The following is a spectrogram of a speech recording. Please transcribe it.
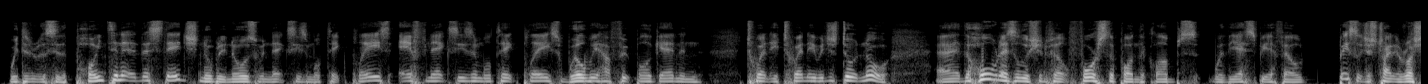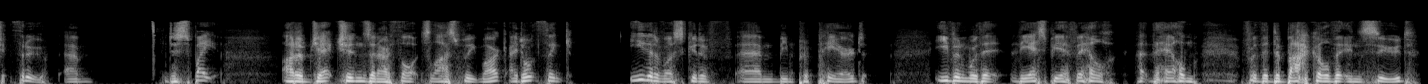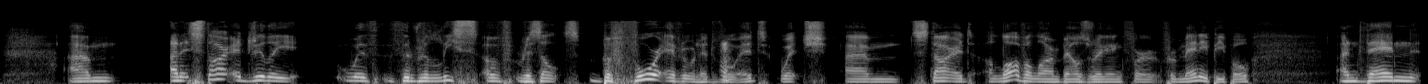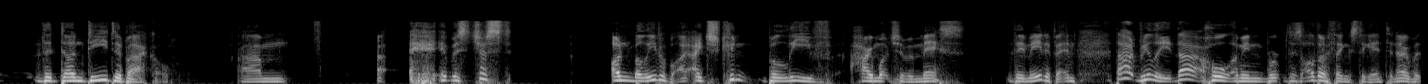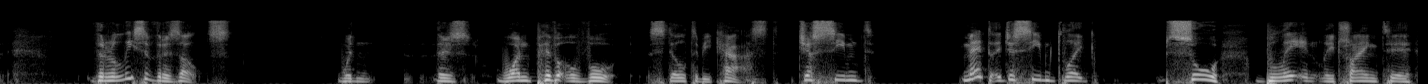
we didn't really see the point in it at this stage. Nobody knows when next season will take place, if next season will take place, will we have football again in 2020? We just don't know. Uh, the whole resolution felt forced upon the clubs, with the SPFL basically just trying to rush it through. Um, despite our objections and our thoughts last week, Mark, I don't think either of us could have um, been prepared, even with it, the SPFL at the helm, for the debacle that ensued. Um, and it started really with the release of results before everyone had voted, which um, started a lot of alarm bells ringing for, for many people, and then the Dundee debacle. Um, it was just unbelievable. I, I just couldn't believe how much of a mess they made of it, and that really, that whole, I mean, there's other things to get into now, but the release of the results when there's one pivotal vote still to be cast just seemed mental. It just seemed like so blatantly trying to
